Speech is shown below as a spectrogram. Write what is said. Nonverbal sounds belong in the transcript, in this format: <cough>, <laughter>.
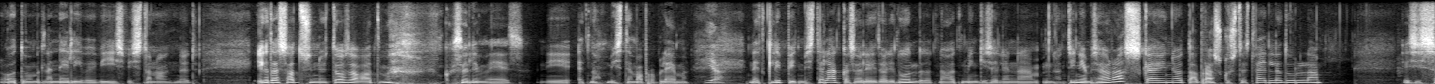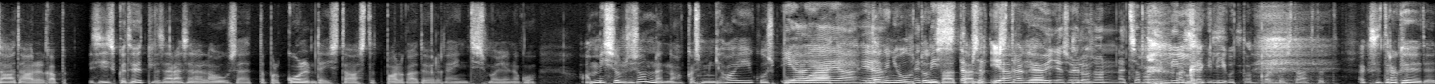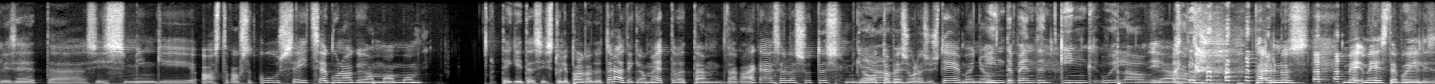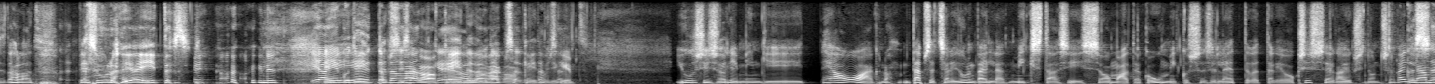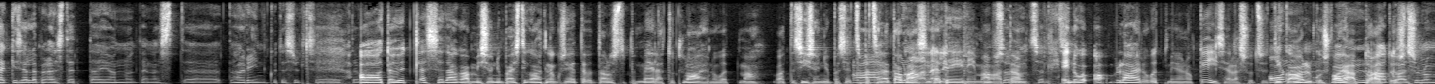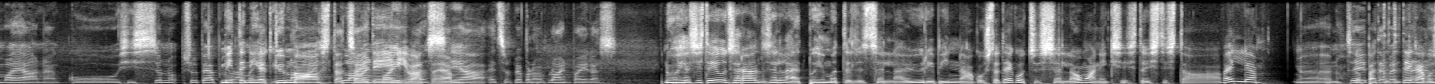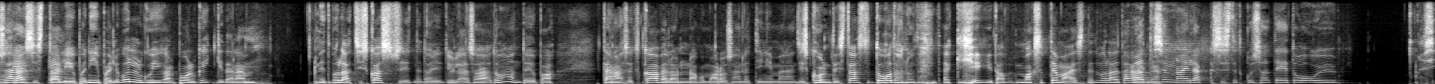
oota, ma mõtlen neli või viis vist on olnud nüüd. igatahes sattusin nüüd osa vaatama <laughs> kus oli mees, nii et noh, mis tema probleem on yeah.. Need klipid, mis telekas olid, oli tundnud, et noh, et mingi selline noh, et inimesel on raske, on ju, tahab raskustest välja tulla ja siis saade algab. siis, kui ta ütles ära selle lause, et ta pole kolmteist aastat palgatööl käinud, siis ma olin nagu, aga mis sul siis on, et noh, kas mingi haigus, puue, midagi on juhtunud. mis vaata, täpselt, mis tragöödia su elus on, et sa pole <laughs> lillegi liigutanud kolmteist aastat? aga see tragöödia oli see, et äh, siis mingi aasta kaks tuhat kuus, seitse kunagi ammu-ammu tegi ta siis, tuli palgatööd ära, tegi oma ettevõtte, väga äge selles suhtes, mingi ja. autopesule süsteem on ju. Independent king, we love. ja <laughs> Pärnus me, meeste põhilised alad, pesula ja ehitus ja, ja kui töötab, siis andke okay, aru. Need on väga okeid muidugi ju siis oli mingi hea hooaeg, noh, täpselt seal ei tulnud välja, et miks ta siis omadega ummikusse selle ettevõttega jooksis, see kahjuks ei tulnud seal välja. kas äkki sellepärast, et ta ei olnud ennast äh, harinud, kuidas üldse ettevõte... aa, ta ütles seda ka, mis on juba hästi kahtlane, kui see ettevõte alustab, peab meeletult laenu võtma. vaata, siis on juba see, et sa pead selle tagasi ka teenima, vaata. ei no laenu võtmine on okei okay, selles suhtes, et on, iga algus vajab on, toetust. aga sul on vaja nagu siis, sul, sul peab mitte nii, et kümme aastat sa ei teeni, vaata jah. jaa, et sul peab olema plaan paigas noh, ja siis ta jõudis ära öelda selle, et põhimõtteliselt selle üüripinna, kus ta tegutses, selle omanik siis tõstis ta välja. Äh, noh, lõpetati tegevus nagu, ära, sest ta oli juba nii palju võlgu igal pool kõikidele. Need võlad siis kasvasid, need olid üle saja tuhande juba. tänaseks ka veel on, nagu ma aru saan, et inimene on siis kolmteist aastat oodanud, et äkki keegi ta maksab tema eest need võlad ära. vaata, see on naljakas, sest et kui sa teed OÜ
